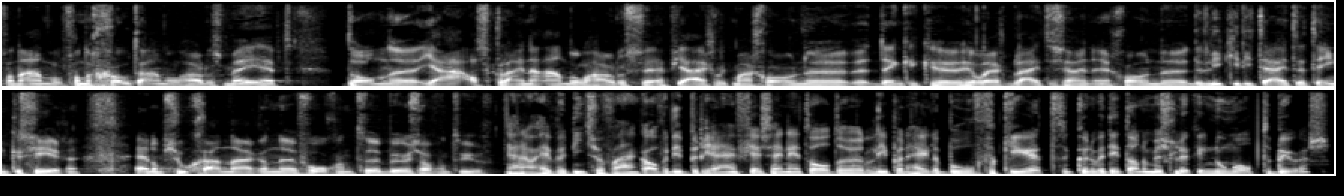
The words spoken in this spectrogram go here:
van de, aandeel, van de grote aandeelhouders mee hebt dan uh, ja, als kleine aandeelhouders uh, heb je eigenlijk maar gewoon, uh, denk ik, heel erg blij te zijn en gewoon de liquiditeiten te incasseren. En op zoek gaan naar een volgend beursavontuur. Ja, nou hebben we het niet zo vaak over dit bedrijf. Jij zei net al, er liep een heleboel verkeerd. Kunnen we dit dan een mislukking noemen op de beurs?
